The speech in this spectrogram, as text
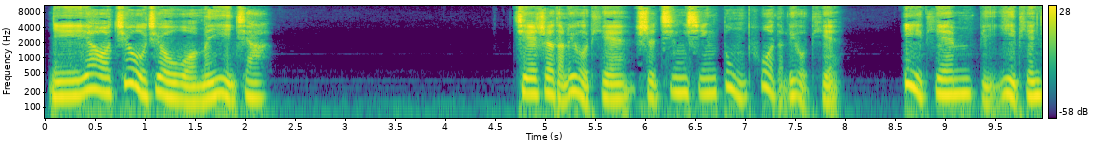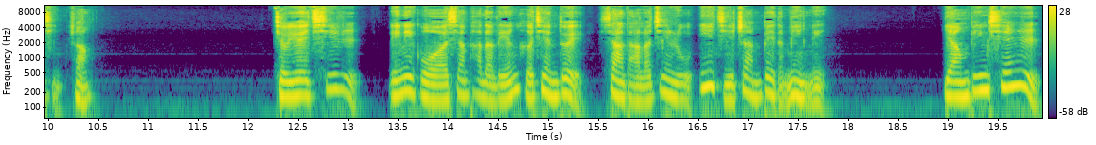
你要救救我们一家。接着的六天是惊心动魄的六天，一天比一天紧张。九月七日，林立果向他的联合舰队下达了进入一级战备的命令。养兵千日，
